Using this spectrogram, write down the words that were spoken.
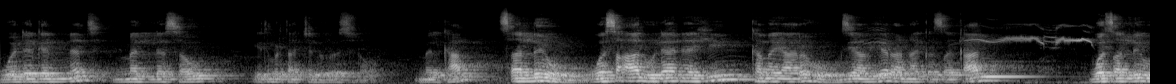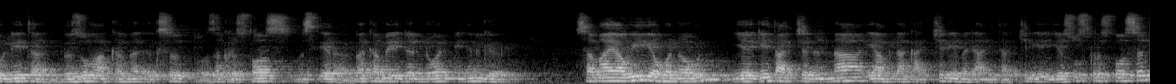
ወደ ገነት መለሰው የትምህርታችን ርዕስ ነው። መልካም ጸልዩ። ወሰአሉ ለነሂ ከመያርሁ። እግዚአብሔር አናቀጸ ቃል። ወጸልዩ ሊተ ብዙሃ ከመ እክስቶ። ዘክርስቶስ ምስጢረ። በከመ ይደልወኒ እንግር። ሰማያዊ የሆነውን የጌታችንና የአምላካችን የመድኃኒታችን የኢየሱስ ክርስቶስን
